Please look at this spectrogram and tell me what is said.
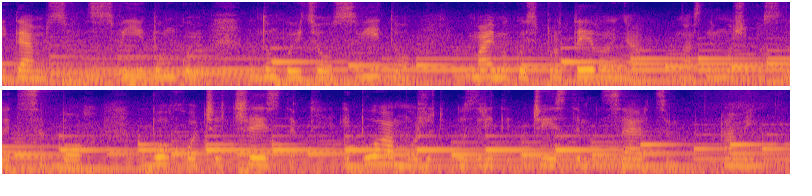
йдемо за своєю думкою, думкою цього світу, маємо якесь противлення, у нас не може поселитися Бог. Бог хоче чисте, і Бога можуть узріти чистим серцем. Амінь.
